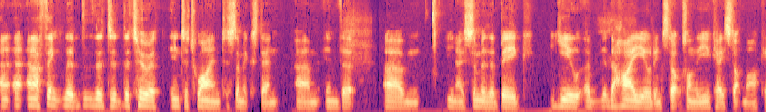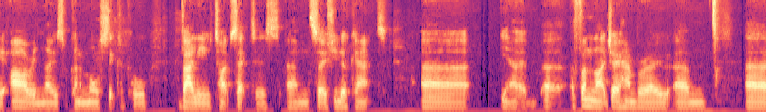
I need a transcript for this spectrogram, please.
and, and I think that the, the, the two are intertwined to some extent um, in that um, you know some of the big yield, uh, the high yielding stocks on the UK stock market are in those kind of more cyclical value type sectors. Um, so if you look at uh, you know a, a, fund like J O Hambro um, uh,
